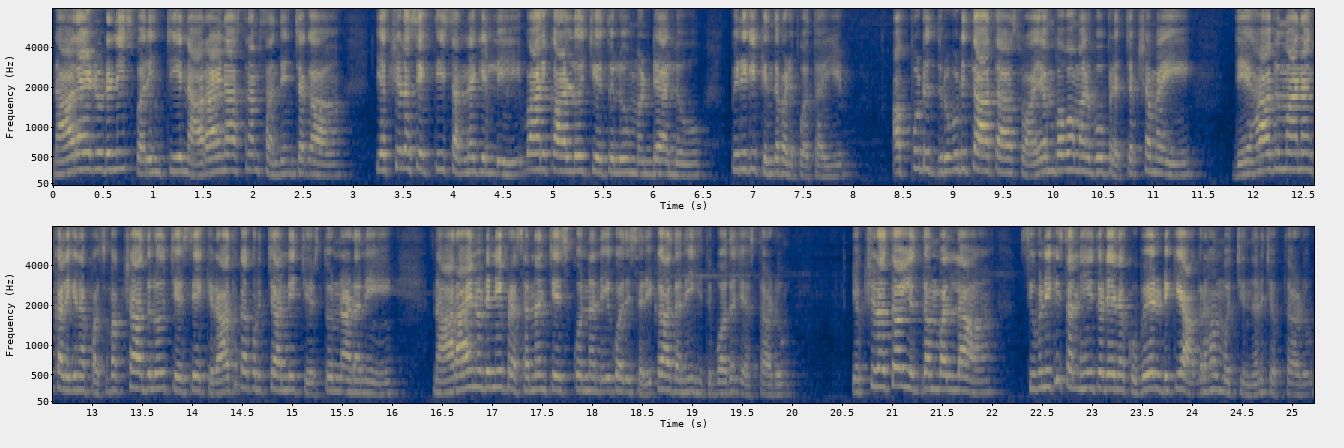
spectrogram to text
నారాయణుడిని స్మరించి నారాయణాస్త్రం సంధించగా యక్షుల శక్తి సన్నగిల్లి వారి కాళ్ళు చేతులు మండ్యాలు పిరిగి కింద పడిపోతాయి. అప్పుడు ధ్రువుడి తాత స్వయంభవ మనువు ప్రత్యక్షమై దేహాభిమానం కలిగిన పశుపక్షాదులు చేసే కిరాతక కృత్యాన్ని చేస్తున్నాడని నారాయణుడిని ప్రసన్నం చేసుకున్న నీకు అది సరికాదని హితిబోధ చేస్తాడు. యక్షులతో యుద్ధం వల్ల శివునికి సన్నిహితుడైన కుబేరుడికి ఆగ్రహం వచ్చిందని చెప్తాడు.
